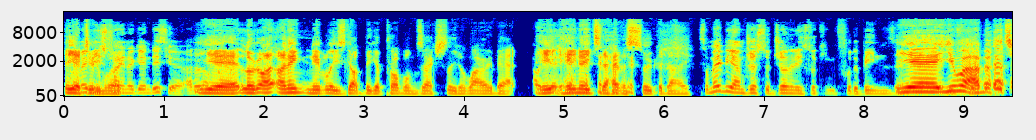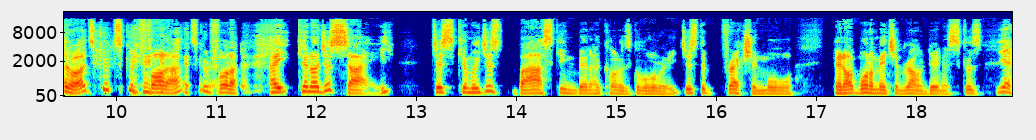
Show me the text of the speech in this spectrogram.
Yeah, maybe didn't he's work. again this year. I don't know. Yeah, look, I, I think Nibali's got bigger problems actually to worry about. He, Okay. he needs to have a super day. So maybe I'm just a journalist looking for the beans. and, Yeah, uh, you are, but that's all right. It's good. It's good fodder. It's good fodder. Hey, can I just say, just can we just bask in Ben O'Connor's glory just a fraction more? And I want to mention Rohan Dennis because Yeah.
